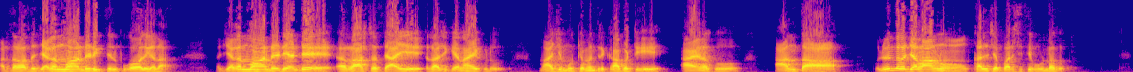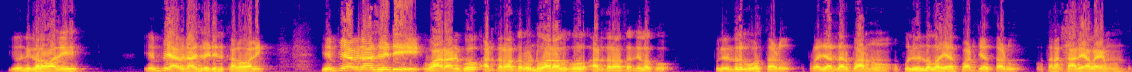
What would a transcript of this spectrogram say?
ఆ తర్వాత జగన్మోహన్ రెడ్డికి తెలుపుకోవాలి కదా. జగన్మోహన్ రెడ్డి అంటే రాష్ట్ర స్థాయి రాజకీయ నాయకుడు మాజీ ముఖ్యమంత్రి కాబట్టి ఆయనకు అంత పులివెందుల జలాలను కలిసే పరిస్థితి ఉండదు. ఎవరిని కలవాలి? ఎంపీ అవినాష్ రెడ్డిని కలవాలి. ఎంపీ అవినాష్ రెడ్డి వారానికో అటు తర్వాత రెండు వారాలకు అటు తర్వాత నెలకు పులివెందులకు వస్తాడు. ప్రజా దర్బార్ను పులివెందులో ఏర్పాటు చేస్తాడు. తన కార్యాలయం ముందు.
